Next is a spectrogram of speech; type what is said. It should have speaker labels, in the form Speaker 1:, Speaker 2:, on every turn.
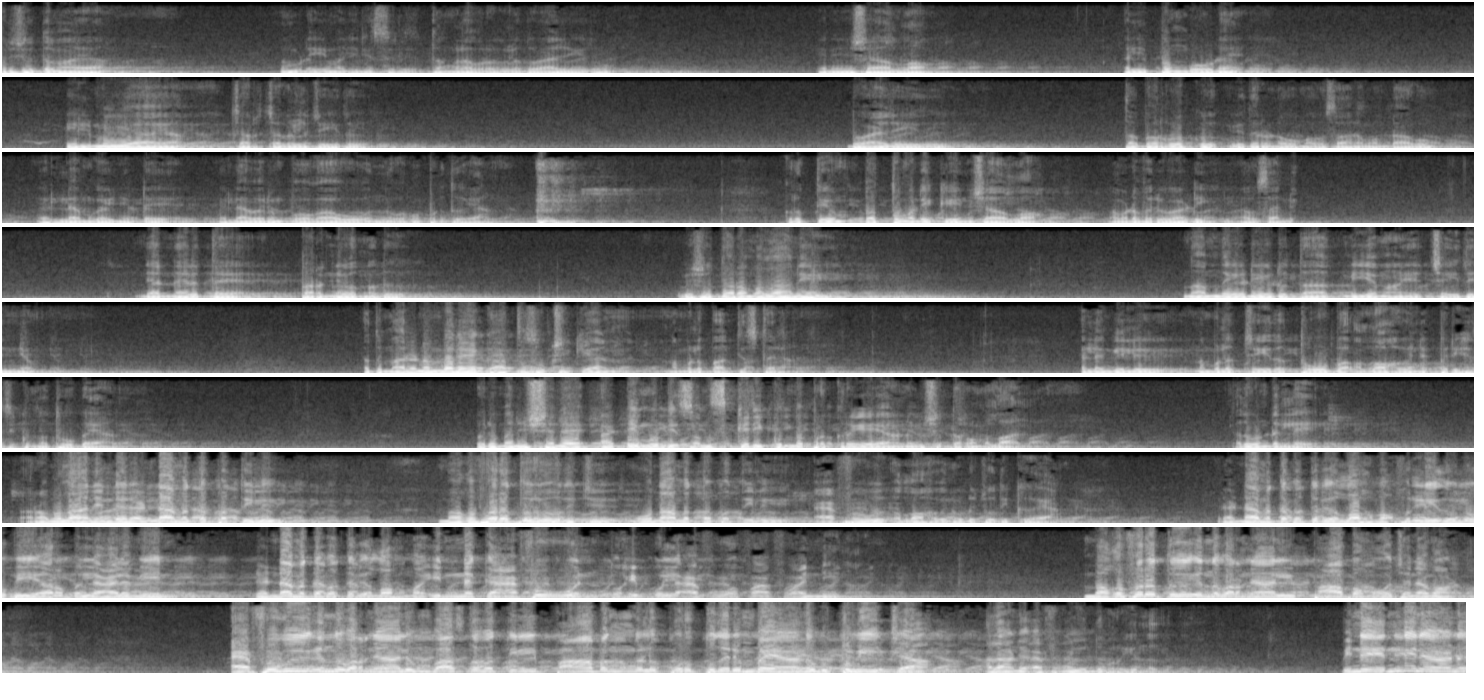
Speaker 1: പരിശുദ്ധമായ നമ്മുടെ ഈ മജ്ലിസിൽ തങ്ങളവറുകൾ ദ്വാ ചെയ്തു. ഇനിഷാള്ള അല്പം കൂടെ ഇൽമിയായ ചർച്ചകൾ ചെയ്ത് ദ്വാ ചെയ്ത് തബറുക്ക് വിതരണവും അവസാനമുണ്ടാകും. എല്ലാം കഴിഞ്ഞിട്ടേ എല്ലാവരും പോകാവൂ എന്ന് ഓർമ്മപ്പെടുത്തുകയാണ്. കൃത്യം പത്ത് മണിക്ക് ഇൻഷാല്ല നമ്മുടെ പരിപാടി അവസാനം ഞാൻ നേരത്തെ പറഞ്ഞു വന്നത് വിശുദ്ധ റമദാനിൽ നാം നേടിയെടുത്ത ആത്മീയമായ ചൈതന്യം. അത് മരണം വരെ കാത്തു സൂക്ഷിക്കാൻ നമ്മൾ ബാധ്യസ്ഥരാണ്. അല്ലെങ്കിൽ നമ്മൾ ചെയ്ത തോബ അള്ളാഹുവിനെ പരിഹസിക്കുന്ന തൂബയാണ്. ഒരു മനുഷ്യനെ അടിമുടി സംസ്കരിക്കുന്ന പ്രക്രിയയാണ് വിശുദ്ധ റമദാൻ. അതുകൊണ്ടല്ലേ? റമദാനിന്റെ രണ്ടാമത്തെ പത്തിൽ മഹഫറത്ത് ചോദിച്ച് മൂന്നാമത്തെ പത്തിൽ അഫവ് അള്ളാഹുവിനോട് ചോദിക്കുകയാണ്. രണ്ടാമത്തെ പത്തിൽ അള്ളാഹു യാ റബ്ബൽ ആലമീൻ. രണ്ടാമത്തെ പത്തിൽ അള്ളാഹുമ ഇന്നക തുഹിബ്ബുൽ അഫ്വ എന്ന് പറഞ്ഞാൽ പാപമോചനമാണ്. അഫുവ് എന്ന് പറഞ്ഞാലും വാസ്തവത്തിൽ പാപങ്ങൾ പുറത്തു തരുമ്പോഴാണ് വിട്ടുവീഴ്ച. അതാണ് അഫുവ് എന്ന് പറയുന്നത്. പിന്നെ എന്തിനാണ്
